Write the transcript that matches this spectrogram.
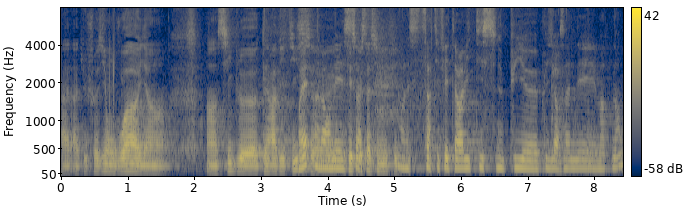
as-tu choisi? On voit, il y a un, sigle Terravitis. Qu'est-ce que ça signifie? On est certifié Terravitis depuis plusieurs années maintenant.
